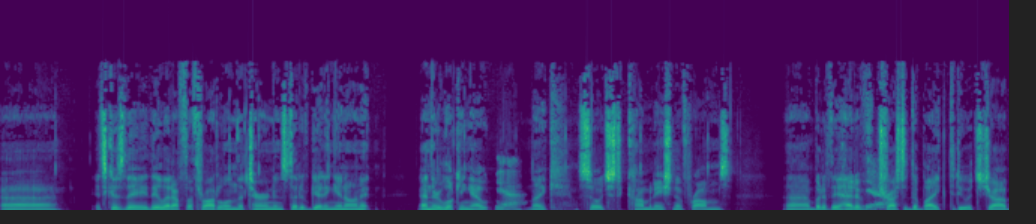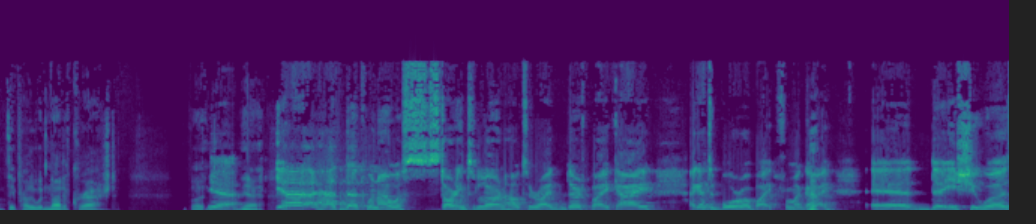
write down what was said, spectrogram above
Uh, it's because they they let off the throttle in the turn instead of getting in on it, and they're looking out. Yeah. Like so, it's just a combination of problems. Uh, but if they had have Yeah. trusted the bike to do its job, they probably would not have crashed. But Yeah. yeah, Yeah, I had that when I was starting to learn how to ride a dirt bike. I I got to borrow a bike from a guy. Uh, the issue was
